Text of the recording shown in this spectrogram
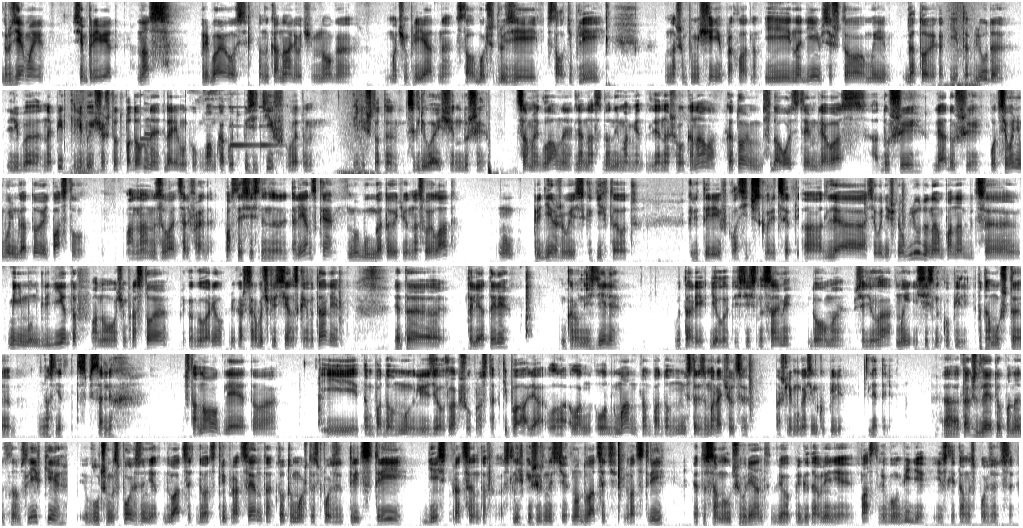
Друзья мои, всем привет! Нас прибавилось на канале очень много, очень приятно. Стало больше друзей, стало теплей в нашем помещении прохладном. И надеемся, что мы, готовя какие-то блюда, либо напитки, либо еще что-то подобное, дарим вам какой-то позитив в этом или что-то согревающее на душе. Самое главное для нас в данный момент, для нашего канала. Готовим с удовольствием для вас, от души, для души. Вот сегодня будем готовить пасту. Она называется Альфредо. Паста, естественно, итальянская. Мы будем готовить ее на свой лад, ну, придерживаясь каких-то вот критериев классического рецепта. А для сегодняшнего блюда нам понадобится минимум ингредиентов. Оно очень простое, я как говорил, мне кажется, рабоче-крестьянское в Италии. Это Талиатели, макаронные изделия. В Италии их делают, естественно, сами дома, все дела. Мы, естественно, купили, потому что у нас нет специальных установок для этого и тому подобное. Мы могли сделать лапшу просто, типа а-ля лангман, там подобное. Ну, не стали заморачиваться, пошли в магазин, купили для. А, также для этого понадобятся нам сливки. В лучшем использовании 20-23%. Кто-то может использовать 33%. 10% сливки жирности, ну 20-23% это самый лучший вариант для приготовления пасты в любом виде, если там используются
